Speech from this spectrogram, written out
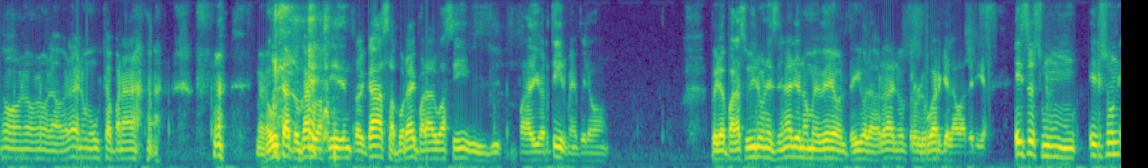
no, no, no, la verdad que no me gusta para nada. me gusta tocarlo así dentro de casa, por ahí, para algo así, para divertirme, pero, pero para subir a un escenario no me veo, te digo la verdad, en otro lugar que la batería. Eso es un, es un,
